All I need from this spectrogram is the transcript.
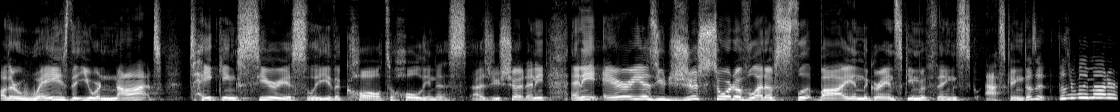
Are there ways that you are not taking seriously the call to holiness as you should? Any, any areas you just sort of let us slip by in the grand scheme of things, asking, does it, does it really matter?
